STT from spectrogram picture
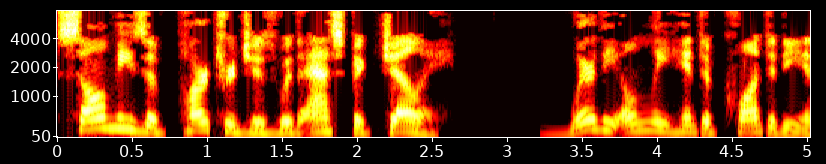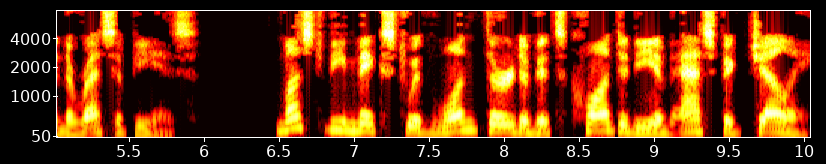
salmis of partridges with aspic jelly, where the only hint of quantity in the recipe is must be mixed with one-third of its quantity of aspic jelly.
